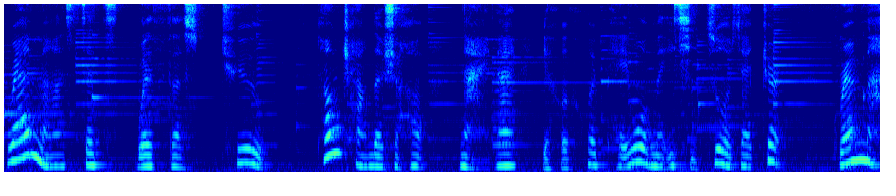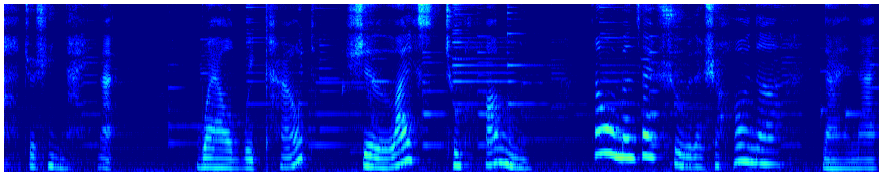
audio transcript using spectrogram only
Grandma sits with us too. 通常的时候，奶奶也会会陪我们一起坐在这儿。Grandma 就是奶奶。While we count, she likes to hum。当我们在数的时候呢，奶奶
